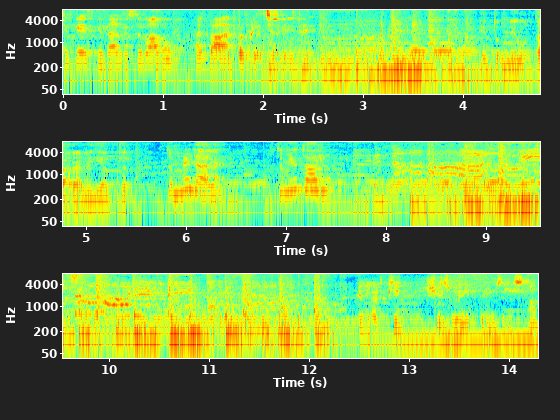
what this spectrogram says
चुके इसके साथ विशु बाबू हर बार पकड़े चले थे ये तुमने उतारा नहीं अब तक तुमने डाला है तुम्हें उतार लो लड़की शी इज़ वेरी डेंजरस हाँ?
